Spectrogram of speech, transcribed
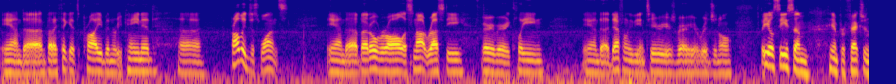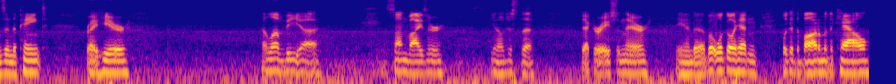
and uh, but i think it's probably been repainted uh, probably just once and uh, but overall it's not rusty very very clean. And uh, definitely the interior is very original. But you'll see some imperfections in the paint right here. I love the uh, sun visor you know just the decoration there. And uh, but we'll go ahead and look at the bottom of the cowl.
